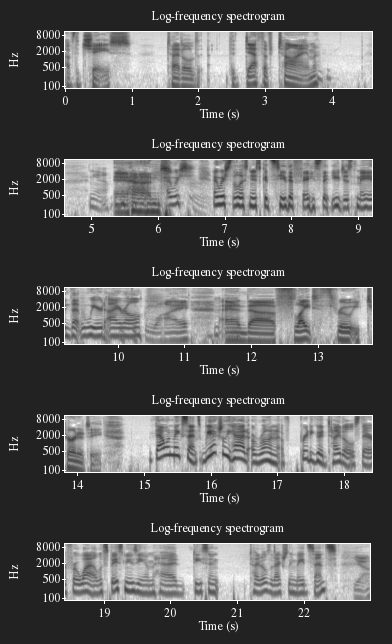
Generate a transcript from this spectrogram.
of The Chase, titled "The Death of Time," Yeah. and I wish I wish the listeners could see the face that you just made, that weird eye roll. why, and uh, "Flight Through Eternity." That one makes sense. We actually had a run of pretty good titles there for a while. The Space Museum had decent titles that actually made sense. Yeah.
